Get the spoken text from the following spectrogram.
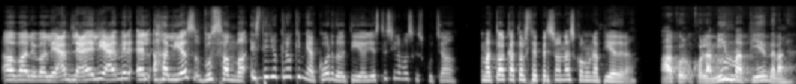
Ah, vale, vale. Abdel Ali Amir el alias Busamba. Este yo creo que me acuerdo, tío, y este sí lo hemos escuchado. Mató a 14 personas con una piedra. Ah, con, con la misma piedra.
